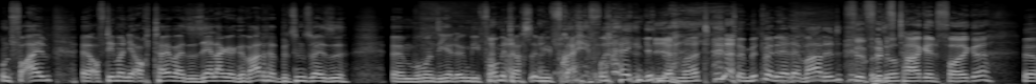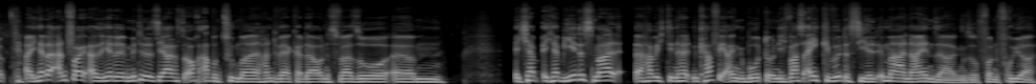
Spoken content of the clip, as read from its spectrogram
und vor allem, äh, auf den man ja auch teilweise sehr lange gewartet hat, beziehungsweise ähm, wo man sich halt irgendwie vormittags irgendwie frei, frei genommen hat, damit man den halt erwartet. Für fünf so. Tage in Folge. Ja. Aber ich hatte Anfang, also ich hatte Mitte des Jahres auch ab und zu mal Handwerker da und es war so, ähm, ich habe ich hab jedes Mal, äh, habe ich denen halt einen Kaffee angeboten und ich war es eigentlich gewöhnt, dass die halt immer Nein sagen, so von früher.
